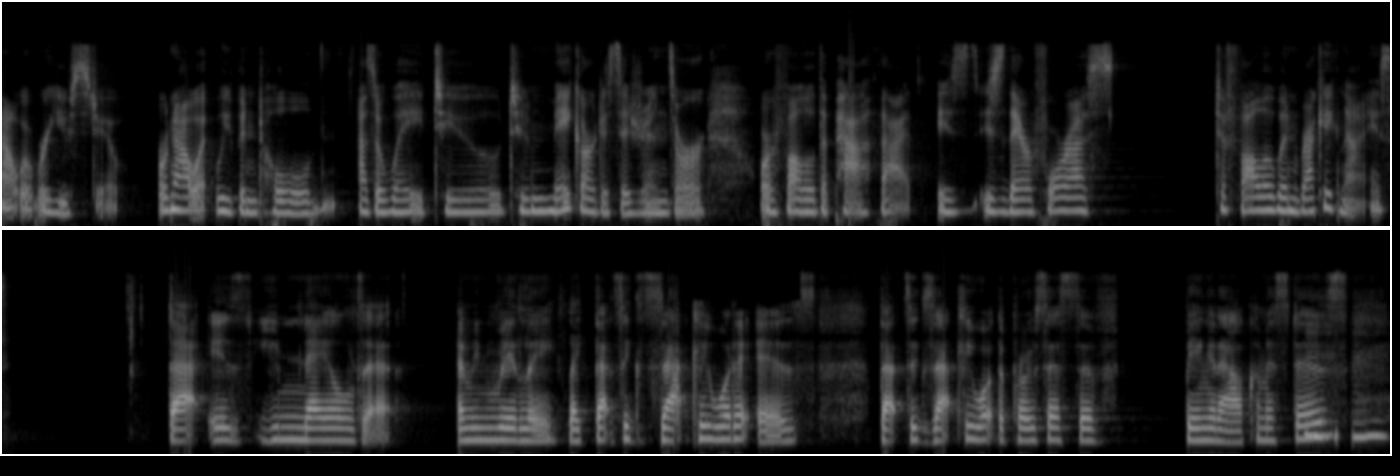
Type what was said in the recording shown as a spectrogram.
not what we're used to or not what we've been told as a way to to make our decisions or or follow the path that is is there for us to follow and recognize. That is, you nailed it. I mean, really, like that's exactly what it is. That's exactly what the process of being an alchemist is. Mhm.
